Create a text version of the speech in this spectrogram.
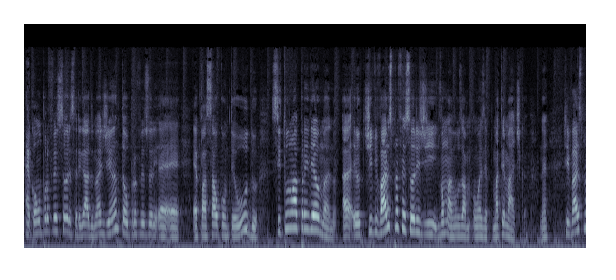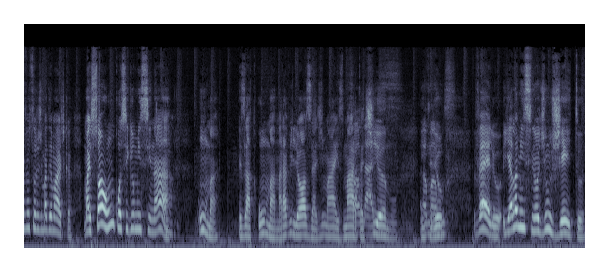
É como professores, tá ligado? Não adianta o professor é, é, é passar o conteúdo se tu não aprendeu, mano. Ah, Eu tive vários professores de. Vamos lá, vou usar um exemplo: matemática, né? Tive vários professores de matemática, mas só um conseguiu me ensinar. Uma. Exato, uma. Maravilhosa demais. Marta, te Saudades. amo. Entendeu? Amamos. Velho, e ela me ensinou de um jeito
